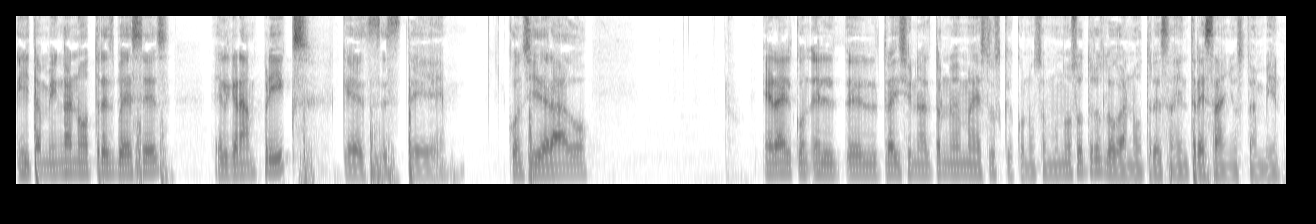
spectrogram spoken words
y también ganó tres veces el Grand Prix, que es este considerado era el, el, tradicional torneo de maestros que conocemos nosotros, lo ganó tres, en tres años también.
